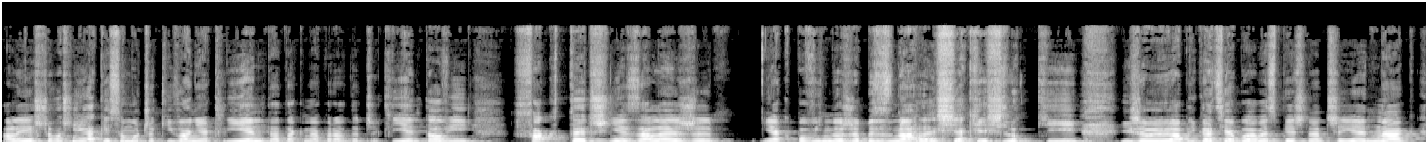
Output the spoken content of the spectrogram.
ale jeszcze właśnie jakie są oczekiwania klienta tak naprawdę? Czy klientowi faktycznie zależy jak powinno, żeby znaleźć jakieś luki i żeby aplikacja była bezpieczna, czy jednak,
